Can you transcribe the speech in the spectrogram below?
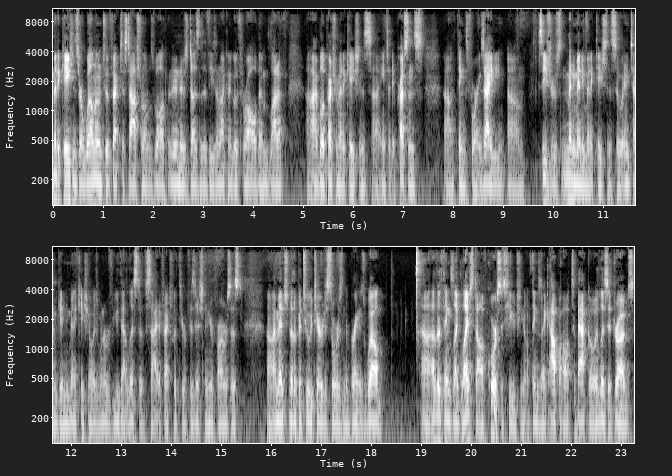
Medications are well known to affect testosterone levels as well. And there's dozens of these. I'm not going to go through all of them. A lot of uh, high blood pressure medications, uh, antidepressants, uh, things for anxiety. Um, seizures, many, many medications. So anytime you get any medication, you always want to review that list of side effects with your physician and your pharmacist. Uh, I mentioned other pituitary disorders in the brain as well. Uh, other things like lifestyle, of course, is huge. You know, things like alcohol, tobacco, illicit drugs,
